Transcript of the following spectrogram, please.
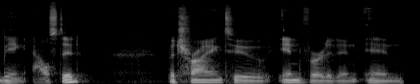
being ousted, but trying to invert it and in, in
